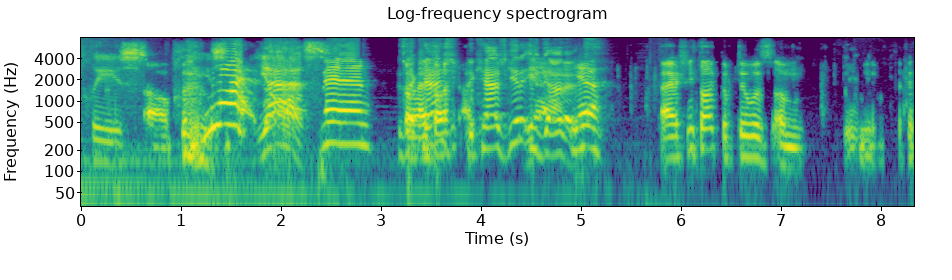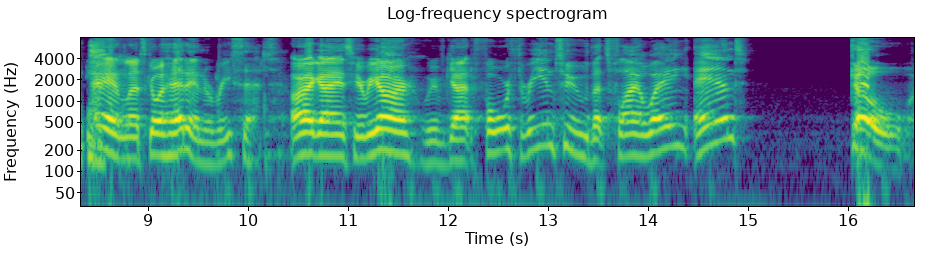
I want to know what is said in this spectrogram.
Please. Oh. What? Yes! Man. Is Sorry, that I Cash? thought- Did Cash get it? He got it. Yeah. I actually thought Gupta was um And let's go ahead and reset. Alright, guys, here we are. We've got 4, 3, and 2. Let's fly away and go!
